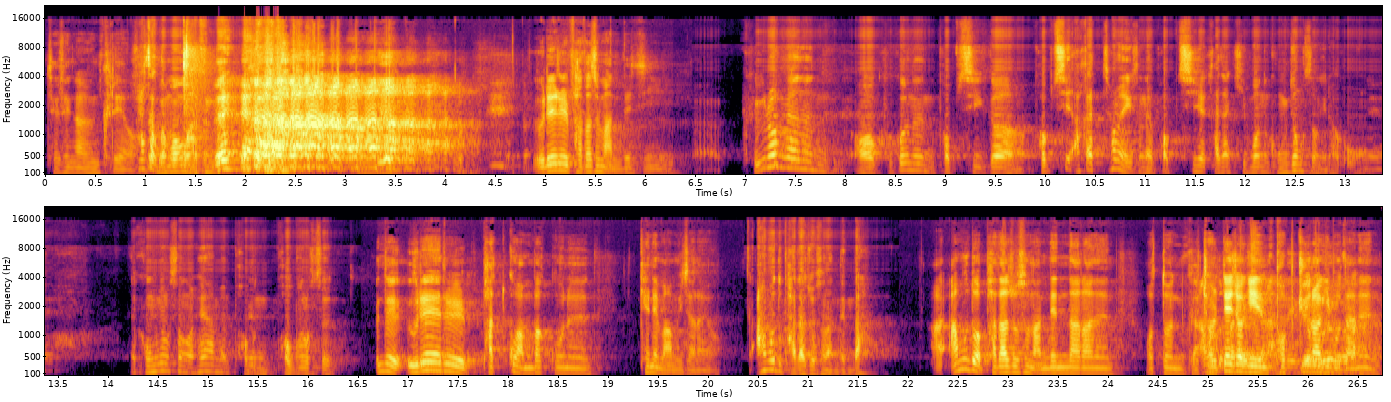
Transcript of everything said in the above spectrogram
제 생각은 그래요. 살짝 넘어온 것 같은데? 의뢰를 받아주면 안 되지. 그러면은 어 그거는 법치가 법치 아까 처음에 얘기했잖아요. 법치의 가장 기본은 공정성이라고. 공정성을 해야 하면 법은 법으로서 근데 의뢰를 받고 안 받고는 걔네 마음이잖아요. 아무도 받아줘서는 안 된다. 아, 아무도 받아줘선 안 된다라는 어떤 그 절대적인 법규라기보다는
